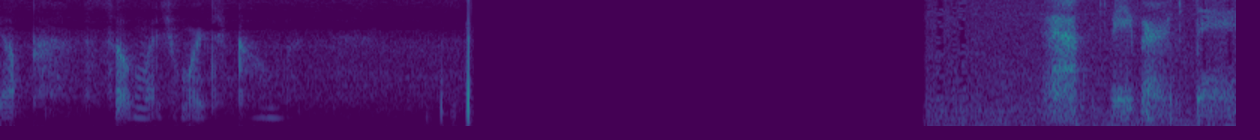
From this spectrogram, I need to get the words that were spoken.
yep, so much more to come. Happy birthday.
